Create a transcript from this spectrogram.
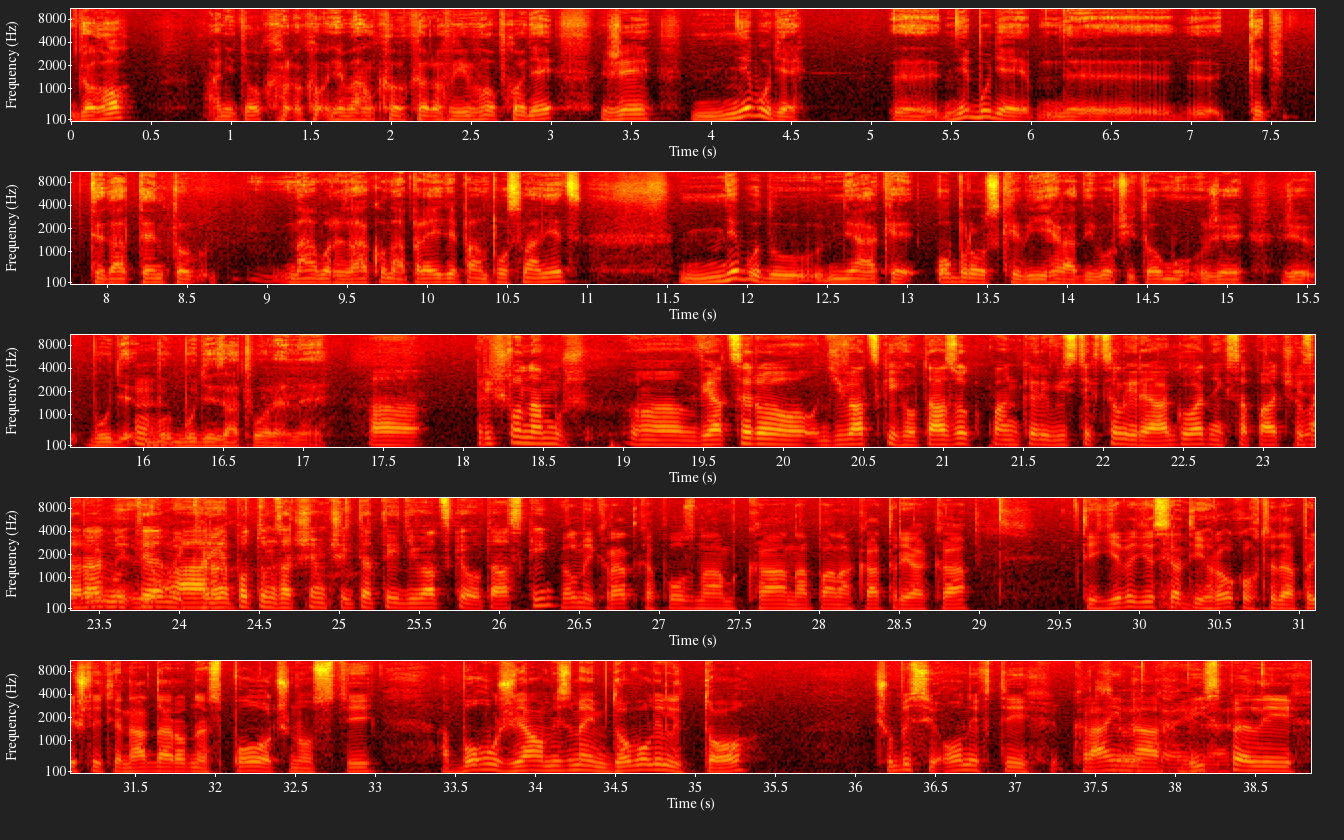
dlho, ani toľko rokov nemám, koľko robím v obchode, že nebude, e, nebude, e, keď teda tento návrh zákona prejde, pán poslanec, nebudú nejaké obrovské výhrady voči tomu, že, že bude, mm. bude zatvorené. A prišlo nám už uh, viacero diváckých otázok. Pán Kerry, vy ste chceli reagovať, nech sa páči, ja zareagujte veľmi, veľmi a krát... ja potom začnem čítať tie divácké otázky. Veľmi krátka poznámka na pána Katriaka tých 90. rokoch teda prišli tie nadnárodné spoločnosti a bohužiaľ my sme im dovolili to, čo by si oni v tých krajinách vyspelých,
